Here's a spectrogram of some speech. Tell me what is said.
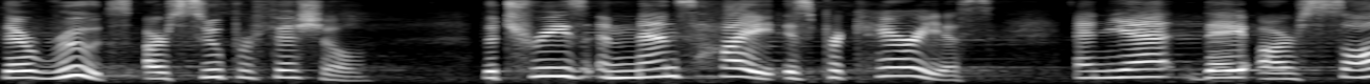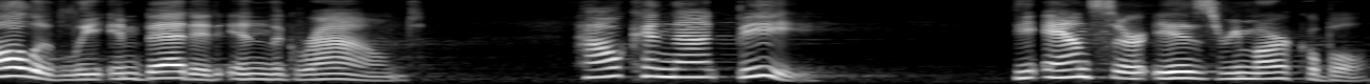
their roots are superficial. The tree's immense height is precarious, and yet they are solidly embedded in the ground. How can that be? The answer is remarkable.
